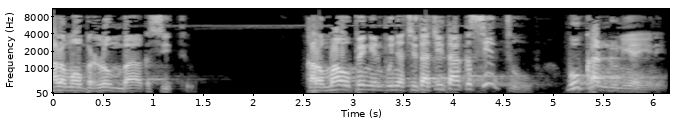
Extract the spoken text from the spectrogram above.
Kalau mau berlomba, ke situ. Kalau mau pengen punya cita-cita, ke situ. Bukan dunia ini.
